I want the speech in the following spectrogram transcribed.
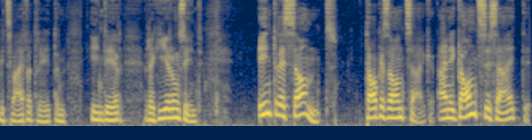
mit zwei Vertretern in der Regierung sind. Interessant Tagesanzeiger, eine ganze Seite.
